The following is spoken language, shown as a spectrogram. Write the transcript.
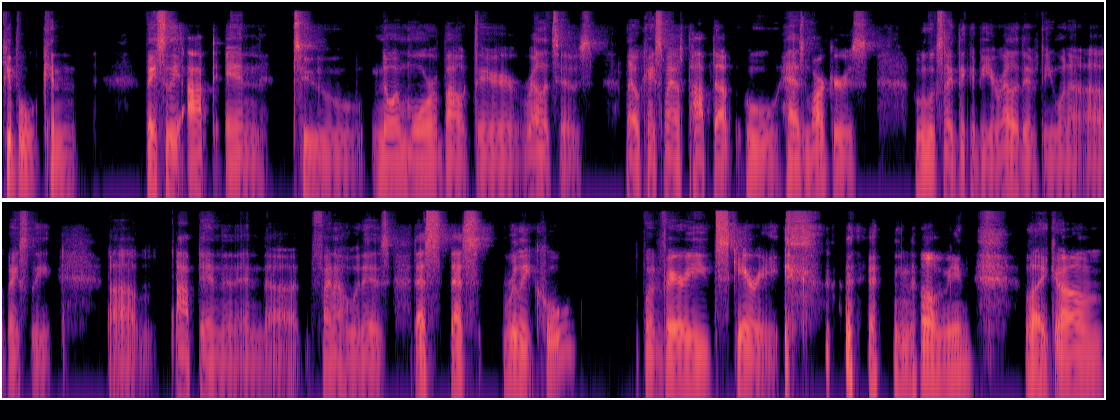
people can basically opt in to knowing more about their relatives. Like, okay, somebody else popped up who has markers who looks like they could be a relative. Do you want to uh, basically um, opt in and, and uh, find out who it is? That's that's really cool, but very scary. you know what I mean? Like, um,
